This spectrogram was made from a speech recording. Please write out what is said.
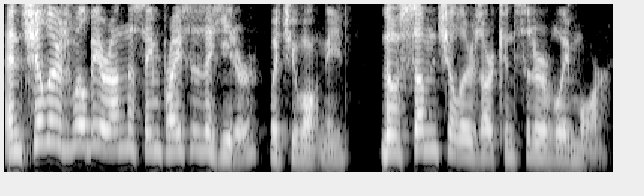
And chillers will be around the same price as a heater, which you won't need, though some chillers are considerably more.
